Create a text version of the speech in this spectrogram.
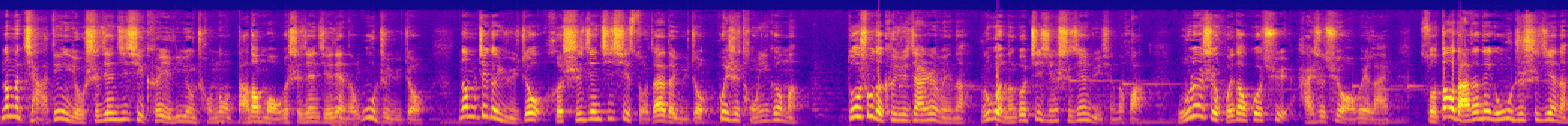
那么，假定有时间机器可以利用虫洞达到某个时间节点的物质宇宙，那么这个宇宙和时间机器所在的宇宙会是同一个吗？多数的科学家认为呢，如果能够进行时间旅行的话，无论是回到过去还是去往未来，所到达的那个物质世界呢，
